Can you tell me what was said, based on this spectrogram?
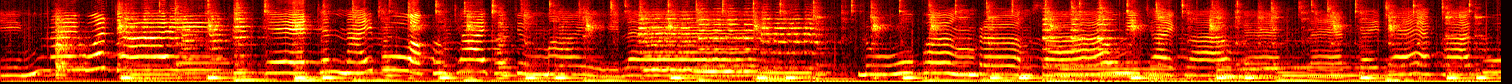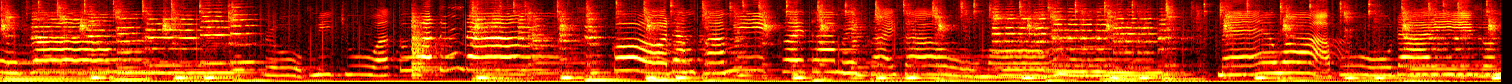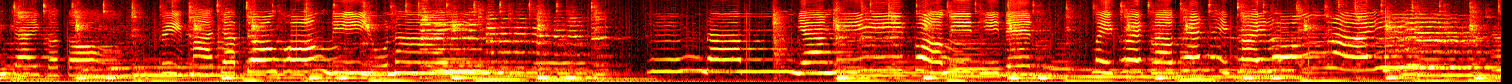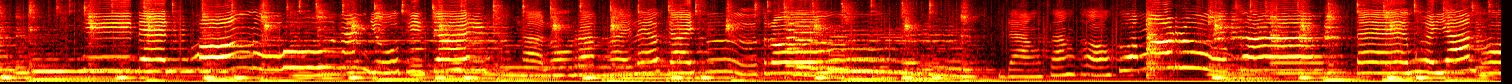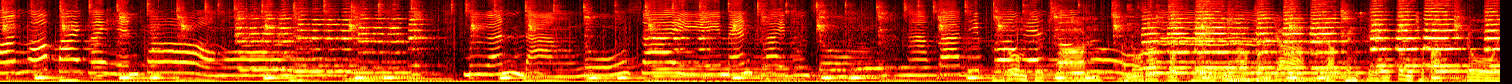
สียจริงในหัวใจเหตุเช่นไหนพวกผู้ชายเขาจึงไม่แล หนูเพิ่งเริ่มสาวมิใช่คราวแก่แปลกใจแท้ขาดคู่ครองรูปมีชั่วตัวถึงดาวก็ดำคำมีเคยทำให้ใคร นใจก็ต้อง รีบมาจับจองของดีอยู่ใน อนดังหนูใสแม้นใครบุญทรงหากตาทิพย์ร่วมสืนบสารอนุรักษ์บทเพลงที่หาฟังยากจากเป็นเสียงต้นฉบับโดย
